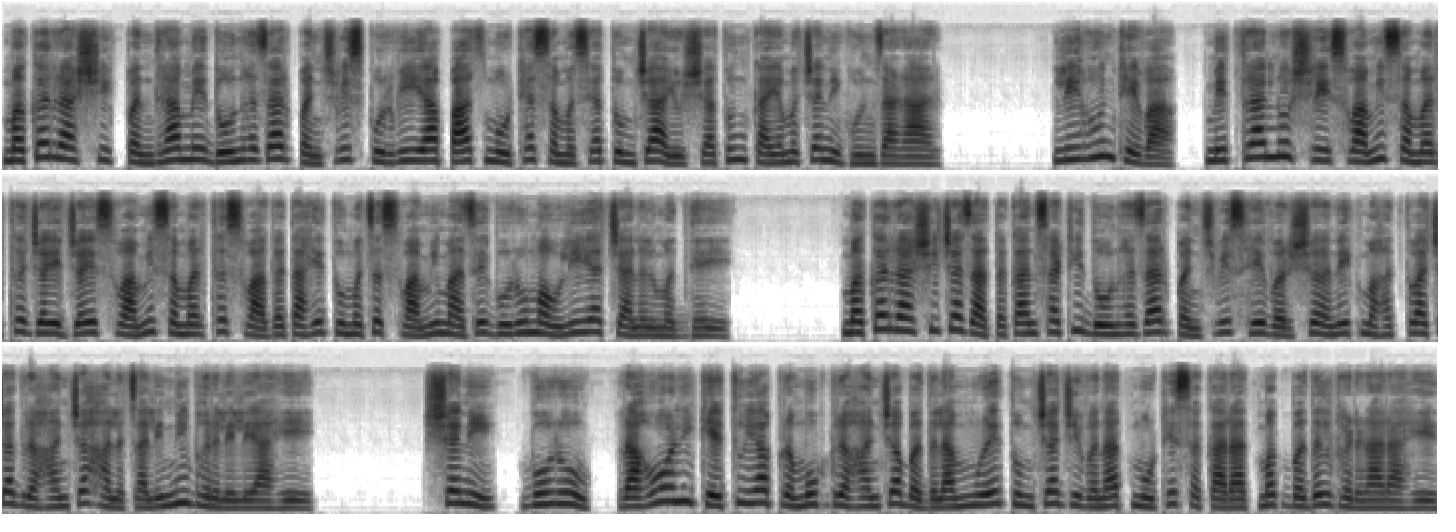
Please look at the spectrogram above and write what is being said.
मकर राशी पंधरा मे दोन हजार पंचवीस पूर्वी या पाच मोठ्या समस्या तुमच्या आयुष्यातून कायमच्या निघून जाणार. लिहून ठेवा मित्रांनो श्री स्वामी समर्थ जय जय स्वामी समर्थ स्वागत आहे तुमचं स्वामी माझे गुरु माऊली या चॅनलमध्ये. मकर राशीच्या जातकांसाठी दोन हजार पंचवीस हे वर्ष अनेक महत्त्वाच्या ग्रहांच्या हालचालींनी भरलेले आहे. शनी गुरु राहू आणि केतू या प्रमुख ग्रहांच्या बदलांमुळे तुमच्या जीवनात मोठे सकारात्मक बदल घडणार आहेत.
